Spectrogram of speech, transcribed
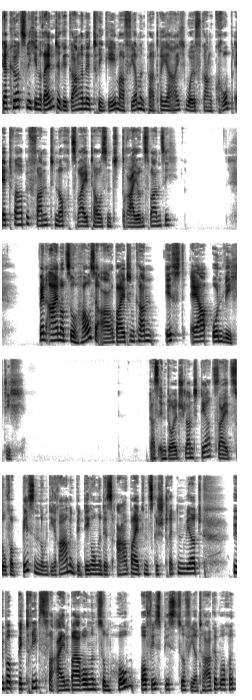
Der kürzlich in Rente gegangene Trigema Firmenpatriarch Wolfgang Krupp etwa befand noch 2023, wenn einer zu Hause arbeiten kann, ist er unwichtig. Dass in Deutschland derzeit so verbissen um die Rahmenbedingungen des Arbeitens gestritten wird über Betriebsvereinbarungen zum Homeoffice bis zur Viertagewoche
